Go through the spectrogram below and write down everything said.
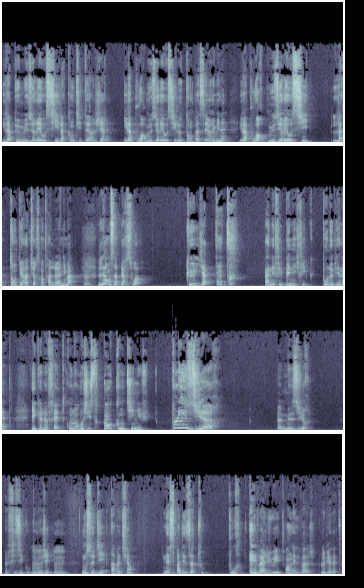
il va pu mesurer aussi la quantité ingérée, il va pouvoir mesurer aussi le temps passé à ruminer, il va pouvoir mesurer aussi la température centrale de l'animal. Là, on s'aperçoit qu'il y a peut-être un effet bénéfique pour le bien-être et que le fait qu'on enregistre en continu plusieurs euh, mesures physiques ou mmh, biologiques, mmh. on se dit, ah bah tiens, n'est-ce pas des atouts pour évaluer en élevage le bien-être?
